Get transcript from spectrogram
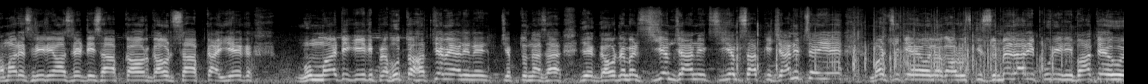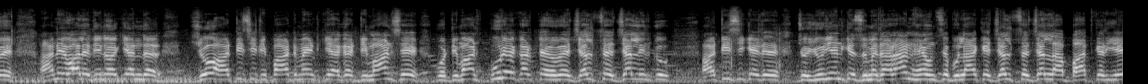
हमारे श्रीनिवास रेड्डी साहब का और गौड साहब का, ये ముమ్మాటికి ఇది ప్రభుత్వ హత్యమే అని నేను చెప్తున్నా సార్ ये गवर्नमेंट सीएम जानिब सीएम साहब की जानिब से ये मर चुके हैं वो लोग और उसकी जिम्मेदारी पूरी निभाते हुए आने वाले दिनों के अंदर जो आरटीसी डिपार्टमेंट की अगर डिमांड्स है वो डिमांड पूरे करते हुए जल्द से जल्द इनको आरटीसी के जो यूनियन के जिम्मेदारान हैं उनसे बुला के जल्द से जल्द आप बात करिए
